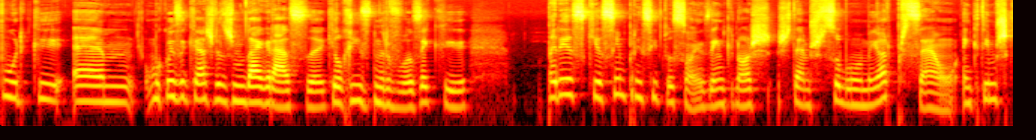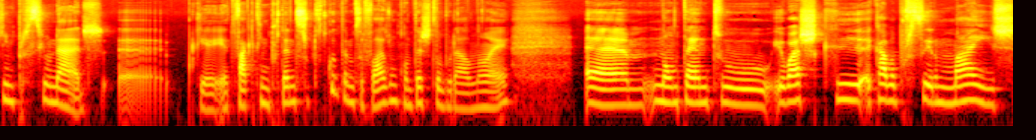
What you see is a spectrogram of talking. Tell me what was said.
porque um, ehm, uma coisa que às vezes me dá graça, aquele riso nervoso, é que parece que é sempre em situações em que nós estamos sob uma maior pressão, em que temos que impressionar uh, porque é, é de facto importante, sobretudo quando estamos a falar de um contexto laboral, não é? Um, não tanto, eu acho que acaba por ser mais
